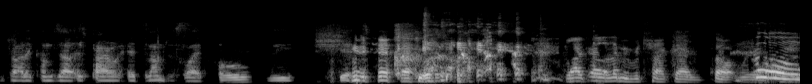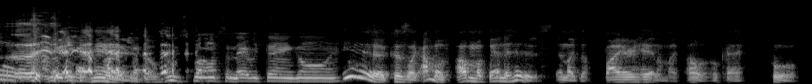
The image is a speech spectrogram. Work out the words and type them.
Andrade comes out, his pyro hits, and I'm just like, holy shit. like, oh, let me retract that thought real quick. I mean, got, Man. got the goosebumps and everything going. Yeah, because like I'm a I'm a fan of his, and like the fire hit, and I'm like, oh, okay, cool,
